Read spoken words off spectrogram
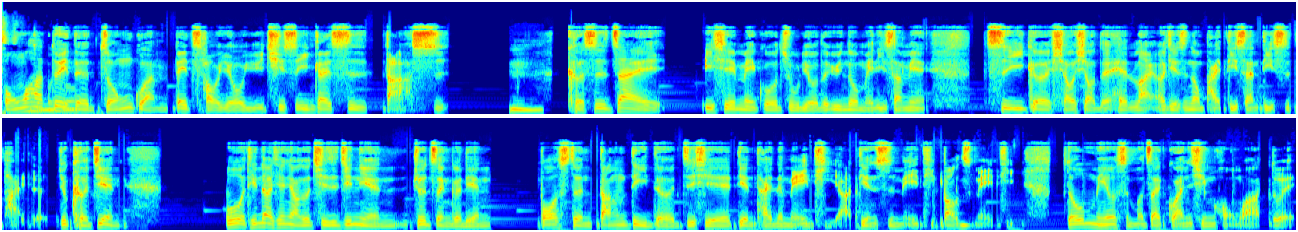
红袜队的总管被炒鱿鱼，其实应该是大事。嗯，可是，在一些美国主流的运动媒体上面，是一个小小的 headline，而且是那种排第三、第四排的，就可见。我有听到先讲说，其实今年就整个连 Boston 当地的这些电台的媒体啊、电视媒体、报纸媒体都没有什么在关心红袜队，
